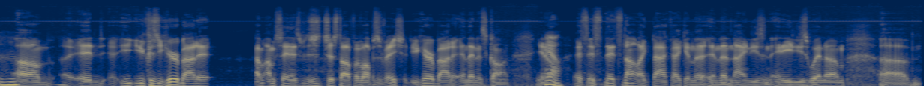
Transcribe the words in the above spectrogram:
Um, and you because you hear about it. I'm, I'm saying this just, just off of observation. You hear about it and then it's gone. You know, Yeah. it's it's it's not like back like in the in the 90s and 80s when um, um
